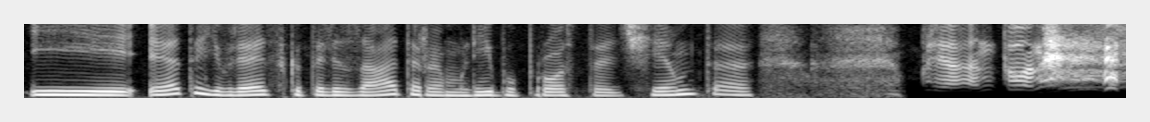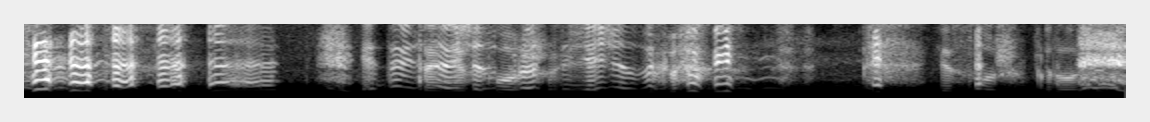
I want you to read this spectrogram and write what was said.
И это является катализатором, либо просто чем-то... Бля, Антон, это все сейчас просто, я сейчас Я слушаю, продолжай,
